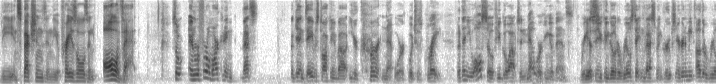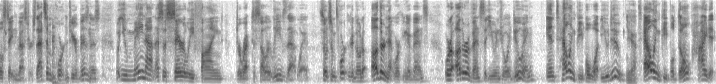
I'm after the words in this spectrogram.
the inspections and the appraisals and all of that. So in referral marketing, that's again, Dave is talking about your current network, which is great. But then you also, if you go out to networking events, REIAs? so you can go to real estate investment groups, and you're going to meet other real estate investors. That's important to your business, but you may not necessarily find direct to seller leads that way. So it's important to go to other networking events or to other events that you enjoy doing and telling people what you do. Yeah. Telling people, don't hide it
